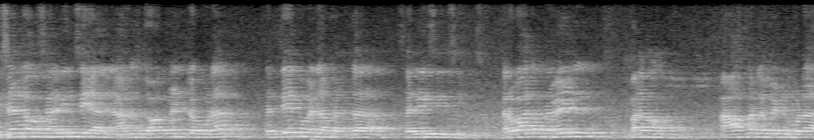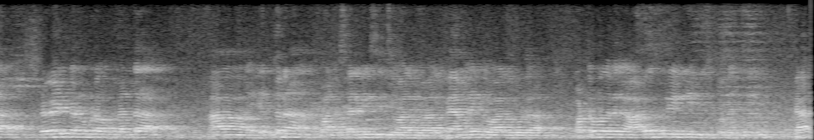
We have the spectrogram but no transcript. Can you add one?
నిజంగా ఒక సర్వీస్ చేయాలి. నాలుగు గవర్నమెంట్లో కూడా ప్రత్యేకమైన పెద్ద సర్వీస్ ఇచ్చి తర్వాత ప్రైవేట్ మనం ఆఫర్లు పెట్టి కూడా ప్రైవేట్లో కూడా ఒక పెద్ద ఎత్తున వాళ్ళ సర్వీస్ ఇచ్చి వాళ్ళకి వాళ్ళ ఫ్యామిలీకి వాళ్ళు కూడా మొట్టమొదటిగా ఆరోగ్యశ్రీని తీసుకొని వచ్చి పేద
